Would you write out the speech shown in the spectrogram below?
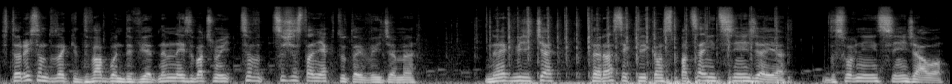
w teorii są to takie dwa błędy w jednym, no i zobaczmy co, co się stanie jak tutaj wyjdziemy. No jak widzicie, teraz jak klikam spację, nic się nie dzieje. Dosłownie nic się nie działo.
